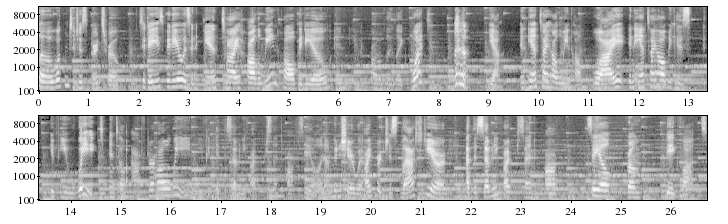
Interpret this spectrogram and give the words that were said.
Hello, welcome to Just Bird 2. Today's video is an anti-Halloween haul video, and you're probably like, what? yeah, an anti-Halloween haul. Why an anti-haul? Because if you wait until after Halloween, you can hit the 75% off sale. And I'm going to share what I purchased last year at the 75% off sale from Big Lots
